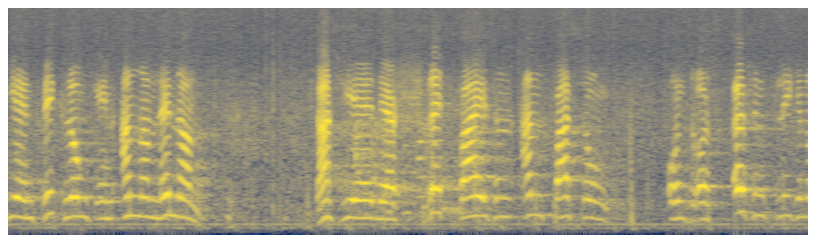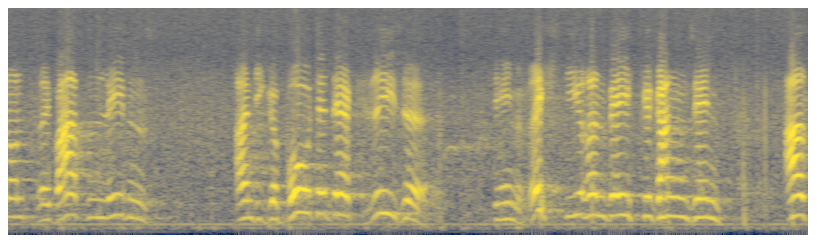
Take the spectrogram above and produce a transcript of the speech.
die Entwicklung in anderen Ländern, dass wir in der schrittweisen Anpassung unseres öffentlichen und privaten Lebens an die Gebote der Krise den richtigeren Weg gegangen sind, als,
